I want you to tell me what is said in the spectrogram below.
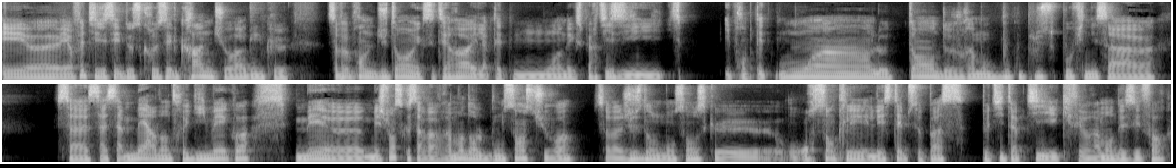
Et, et, en fait, il essaie de se creuser le crâne, tu vois, donc ça peut prendre du temps, etc. Il a peut-être moins d'expertise, il, prend peut-être moins le temps de vraiment beaucoup plus peaufiner sa, sa, sa, merde, entre guillemets, quoi. Mais, mais je pense que ça va vraiment dans le bon sens, tu vois ça va juste dans le bon sens que on ressent que les, les steps se passent petit à petit et qu'il fait vraiment des efforts.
